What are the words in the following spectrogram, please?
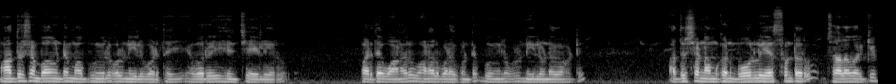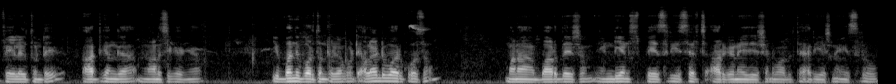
మా అదృష్టం బాగుంటే మా భూమి లోపల నీళ్ళు పడతాయి. ఎవరు ఏం చేయలేరు. పడితే వానలు వానలు పడకుంటే భూమి లోపల నీళ్ళు ఉండవు కాబట్టి అదృష్టం నమ్ముకొని బోర్లు వేస్తుంటారు. చాలా వరకు ఫెయిల్ అవుతుంటాయి. ఆర్థికంగా మానసికంగా ఇబ్బంది పడుతుంటారు కాబట్టి అలాంటి వారి కోసం మన భారతదేశం ఇండియన్ స్పేస్ రీసెర్చ్ ఆర్గనైజేషన్ వాళ్ళు తయారు చేసిన ఇస్రో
